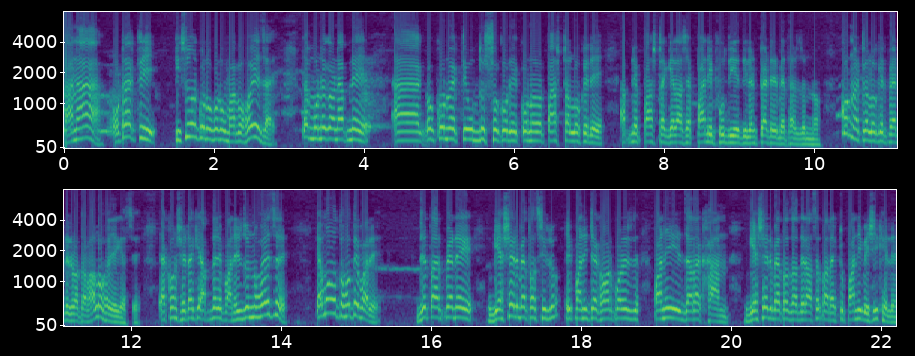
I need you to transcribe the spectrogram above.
তা না, ওটা একটি কিছু না কোনো কোনো ভাবে হয়ে যায়। তা মনে করেন আপনি কোনো একটি উদ্দেশ্য করে কোনো পাঁচটা লোকের আপনি পাঁচটা গ্লাসে পানি ফুদিয়ে দিলেন পেটের ব্যথার জন্য। কোনো একটা লোকের পেটের ব্যথা ভালো হয়ে গেছে। এখন সেটা কি আপনার পানির জন্য হয়েছে? এমনও তো হতে পারে যে তার পেটে গ্যাসের ব্যথা ছিল। এই পানিটা খাওয়ার পরে পানি যারা খান, গ্যাসের ব্যথা যাদের আছে তারা একটু পানি বেশি খেলে,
